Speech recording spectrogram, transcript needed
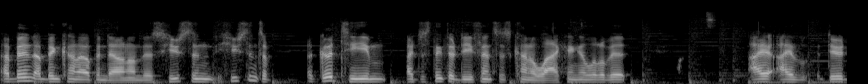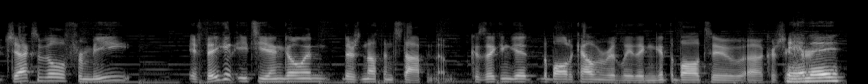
I've been I've been kind of up and down on this. Houston Houston's a, a good team. I just think their defense is kind of lacking a little bit. I I dude Jacksonville for me, if they get ETN going, there's nothing stopping them because they can get the ball to Calvin Ridley. They can get the ball to uh, Christian Can Kirk. they?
